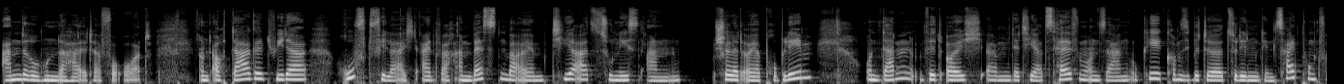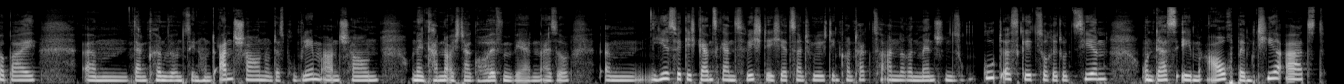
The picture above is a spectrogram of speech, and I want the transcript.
andere Hundehalter vor Ort. Und auch da gilt wieder, ruft vielleicht einfach am besten bei eurem Tierarzt zunächst an schildert euer Problem und dann wird euch ähm, der Tierarzt helfen und sagen, okay, kommen Sie bitte zu dem mit dem Zeitpunkt vorbei, ähm, dann können wir uns den Hund anschauen und das Problem anschauen und dann kann euch da geholfen werden. Also ähm, hier ist wirklich ganz, ganz wichtig, jetzt natürlich den Kontakt zu anderen Menschen so gut es geht zu reduzieren und das eben auch beim Tierarzt.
